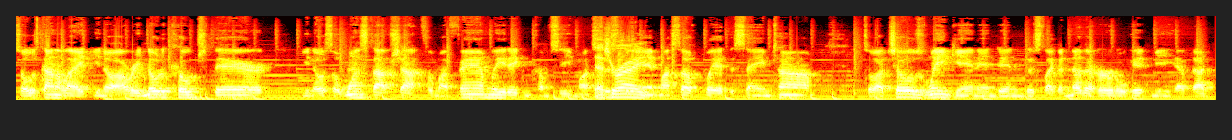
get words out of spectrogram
so it was kind of like, you know, I already know the coach there. You know, it's a one-stop shop for my family. They can come see my That's sister right. and myself play at the same time. So I chose Lincoln, and then just like another hurdle hit me. I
